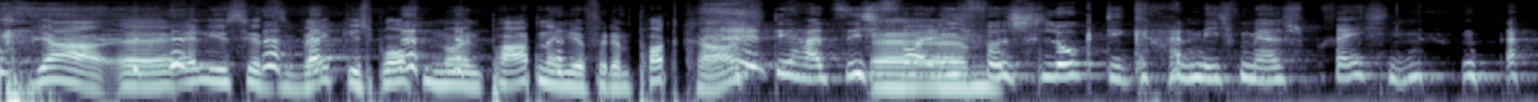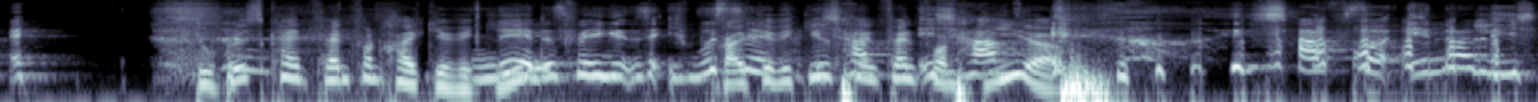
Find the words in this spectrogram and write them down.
Ja, äh, Ellie ist jetzt weg. Ich brauche einen neuen Partner hier für den Podcast. Die hat sich ähm, völlig verschluckt. Die kann nicht mehr sprechen. Nein. Du bist kein Fan von Reykjavik? Nee, deswegen, ich wusste, Reykjavik ist kein Fan von hab, dir. ich habe so innerlich,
